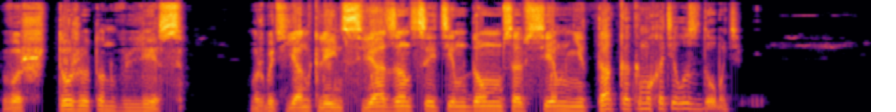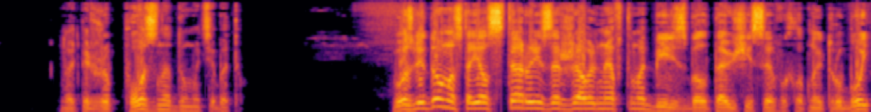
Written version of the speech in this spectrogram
Во что же он влез? Может быть, Ян Клейн связан с этим домом совсем не так, как ему хотелось думать? Но теперь уже поздно думать об этом. Возле дома стоял старый заржавленный автомобиль с болтающейся выхлопной трубой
